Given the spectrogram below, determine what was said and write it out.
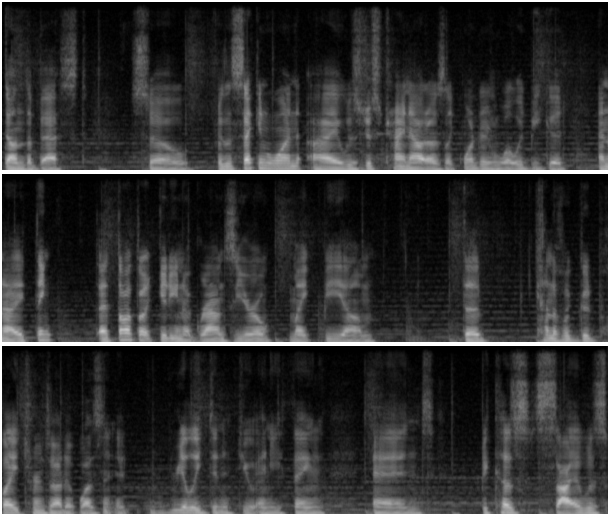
done the best. So for the second one, I was just trying out. I was like wondering what would be good, and I think I thought that getting a ground zero might be um, the kind of a good play. Turns out it wasn't. It really didn't do anything, and because Psy was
